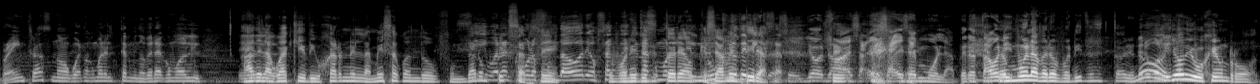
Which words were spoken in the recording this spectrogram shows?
Brain Trust, no me acuerdo cómo era el término, pero era como el. ah, de la weas que dibujaron en la mesa cuando fundaron Sí, Pixar. como los sí. fundadores, o sea, Es bonita era esa como historia, el aunque sea mentira. Pixar. Yo, Sí. no, esa, esa, esa es mula, pero está Es bonita. mula, pero bonita esa historia. Pero no, yo dibujé un robot.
